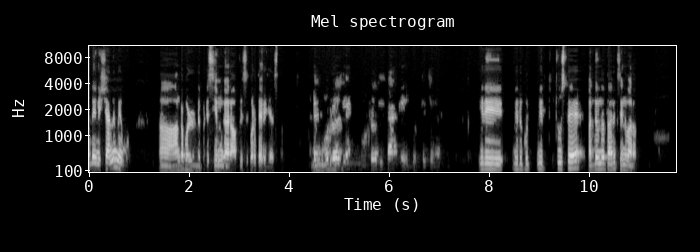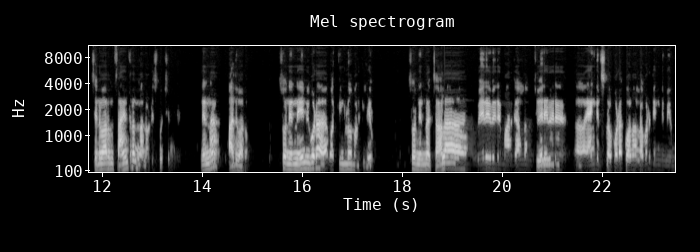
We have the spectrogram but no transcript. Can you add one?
అదే విషయాన్ని మేము ఆనరబుల్ డిప్యూటీ సీఎం గారి ఆఫీస్కి కూడా తెలియజేస్తాం. అంటే మూడు రోజులు మూడు రోజుల గుర్తించారు ఇది మీరు మీరు చూస్తే పద్దెనిమిదో తారీఖు శనివారం. శనివారం సాయంత్రం మా నోటీస్కి వచ్చింది. నిన్న ఆదివారం. సో నిన్న ఏమి కూడా వర్కింగ్లో మనకి లేవు. సో నిన్న చాలా వేరే వేరే మార్గాల్లో వేరే వేరే యాంగిల్స్లో కూడా కోణాల్లో కూడా దీన్ని మేము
